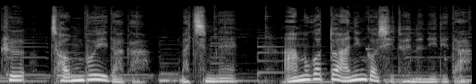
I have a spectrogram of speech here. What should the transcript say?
그 전부이다가 마침내 아무것도 아닌 것이 되는 일이다.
